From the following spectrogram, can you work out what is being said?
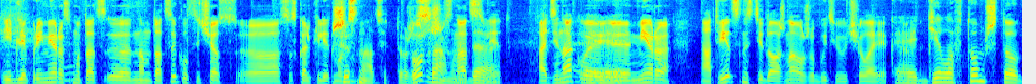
И для примера, с мотоци... на мотоцикл сейчас со скольки лет 16 можно? 16 тоже, тоже самое, 16 да. лет. Одинаковая э, мера ответственности должна уже быть и у человека. Дело в том, что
